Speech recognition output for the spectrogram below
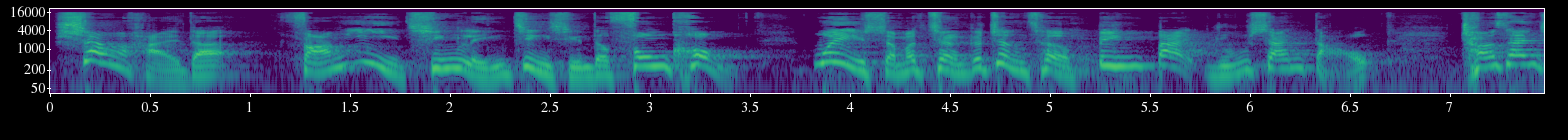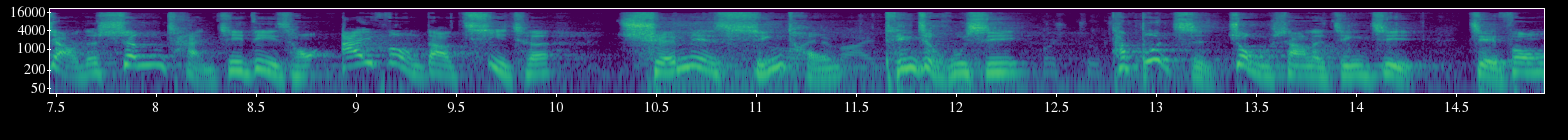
上海的防疫清零进行的风控，为什么整个政策兵败如山倒？长三角的生产基地从 iPhone 到汽车全面形同停止呼吸，它不止重伤了经济。解封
